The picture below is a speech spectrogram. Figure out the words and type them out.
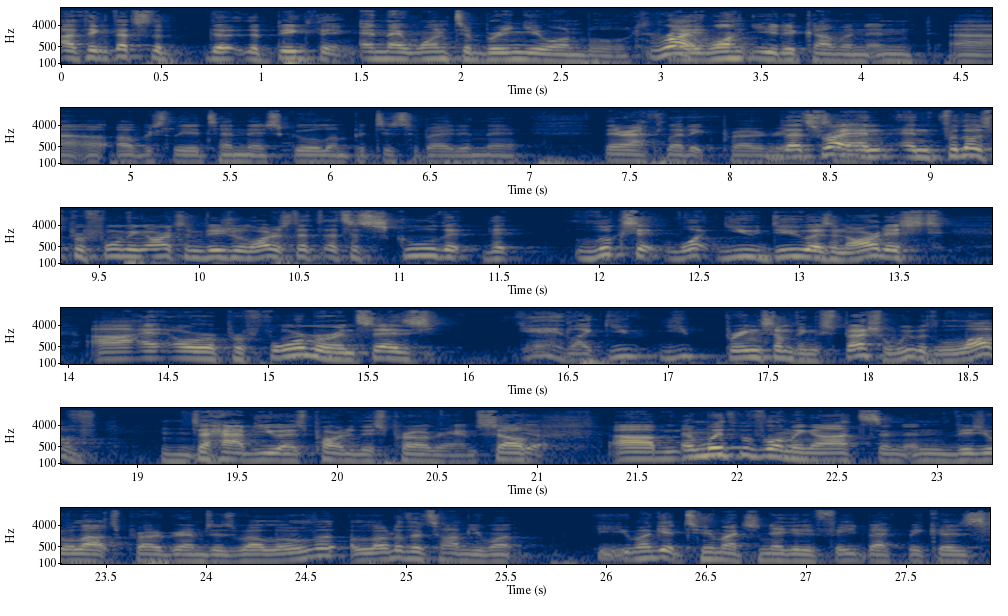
I think that's the the, the big thing. and they want to bring you on board. Right. They want you to come and, and uh, obviously attend their school and participate in their, their athletic program. That's So- right, and and for those performing arts and visual artists, that, that's a school that that looks at what you do as an artist uh, or a performer and says, "Yeah, like you you bring something special. We would love to have you as part of this program." So, Mm-hmm. Yeah. um, and with performing arts and, and visual arts programs as well, a lot of the time you won't you won't get too much negative feedback because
